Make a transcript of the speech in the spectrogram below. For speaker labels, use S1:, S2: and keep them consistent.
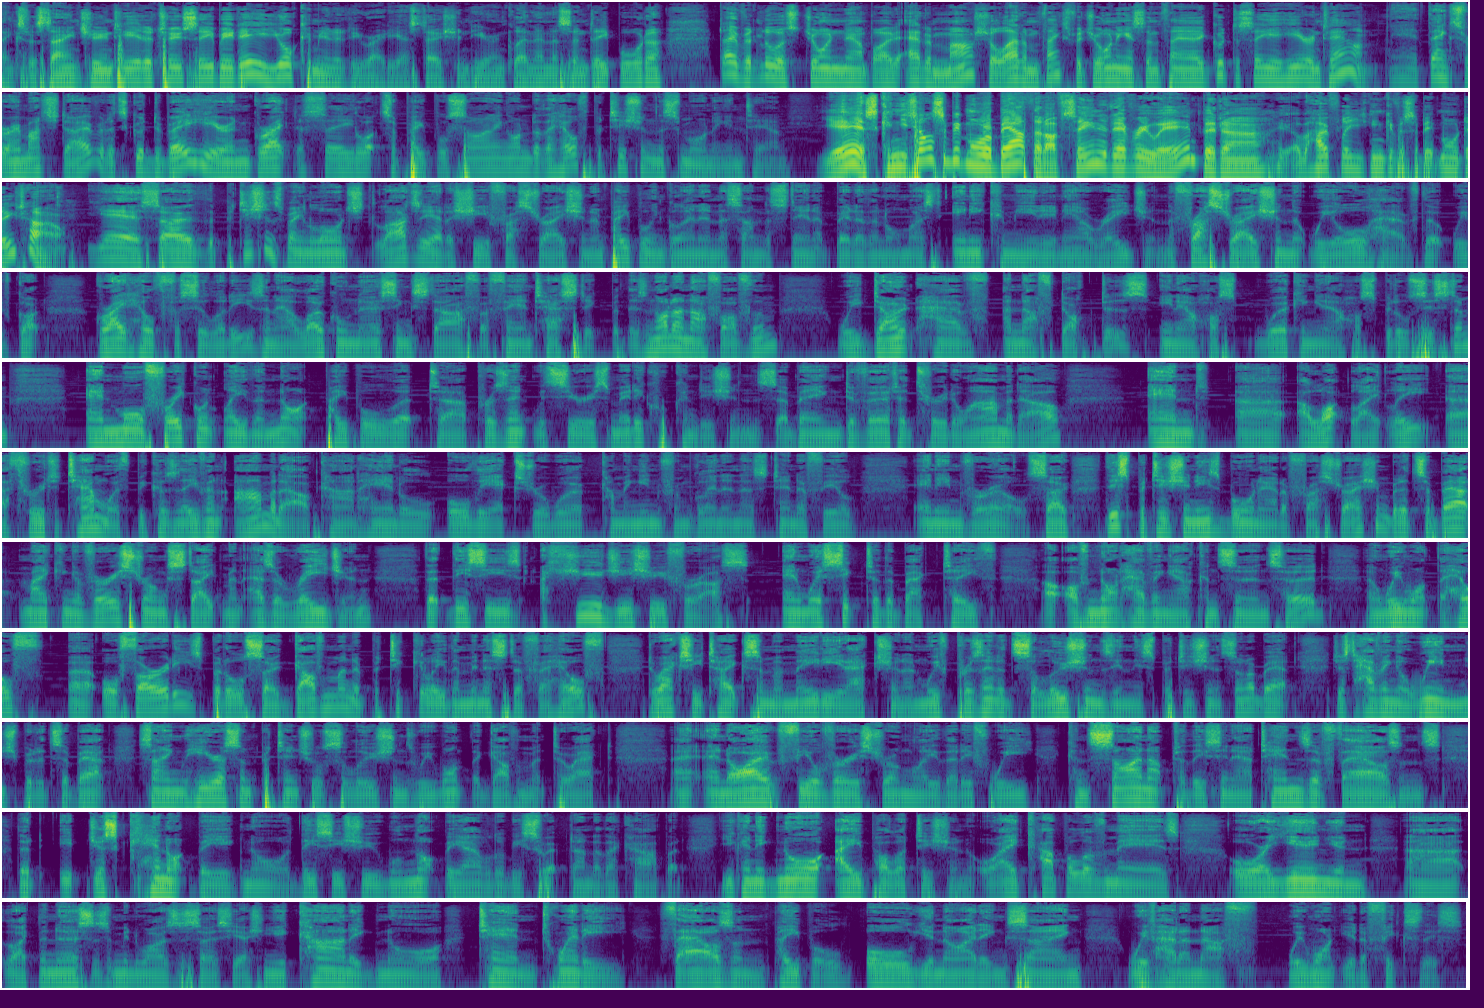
S1: Thanks for staying tuned here to 2CBD, your community radio station here in Glen Innes and Deepwater. David Lewis joined now by Adam Marshall. Adam, thanks for joining us and th- good to see you here in town.
S2: Yeah, thanks very much, David. It's good to be here and great to see lots of people signing on to the health petition this morning in town.
S1: Yes, can you tell us a bit more about that? I've seen it everywhere, but uh, hopefully you can give us a bit more detail.
S2: Yeah, so the petition's been launched largely out of sheer frustration, and people in Glen Innes understand it better than almost any community in our region. The frustration that we all have that we've got great health facilities and our local nursing staff are fantastic, but there's not enough of them. We don't have enough doctors in our hosp- working in our hospital system, and more frequently than not, people that uh, present with serious medical conditions are being diverted through to Armidale and uh, a lot lately uh, through to Tamworth because even Armidale can't handle all the extra work coming in from Glen Innes, Tenterfield, and Inverell. So this petition is born out of frustration, but it's about making a very strong statement as a region that this is a huge issue for us and we're sick to the back teeth uh, of not having our concerns heard. And we want the health uh, authorities, but also government, and particularly the Minister for Health, to actually take some immediate action. And we've presented solutions in this petition. It's not about just having a whinge, but it's about saying here are some potential solutions. We want the government to act. And I feel very strongly that if we can sign up to this in our tens of thousands, that it just cannot be ignored. This issue will not be able to be swept under the carpet. You can ignore a politician or a couple of mayors or a union uh, like the Nurses and Midwives Association. You can't ignore 10, 20,000 people all uniting saying, We've had enough. We want you to fix this.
